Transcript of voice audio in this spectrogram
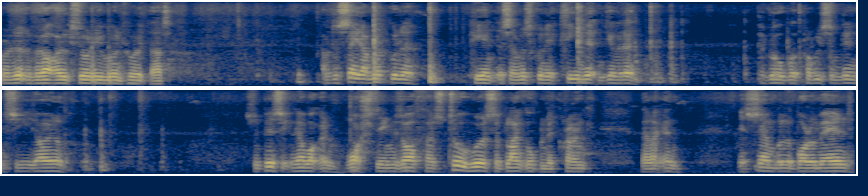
We're a little bit of oil slowly won't it that. I've decided I'm not going to paint this, I'm just going to clean it and give it a with probably some linseed oil. So basically now I can wash things off. There's two holes to blank open the crank, then I can assemble the bottom end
